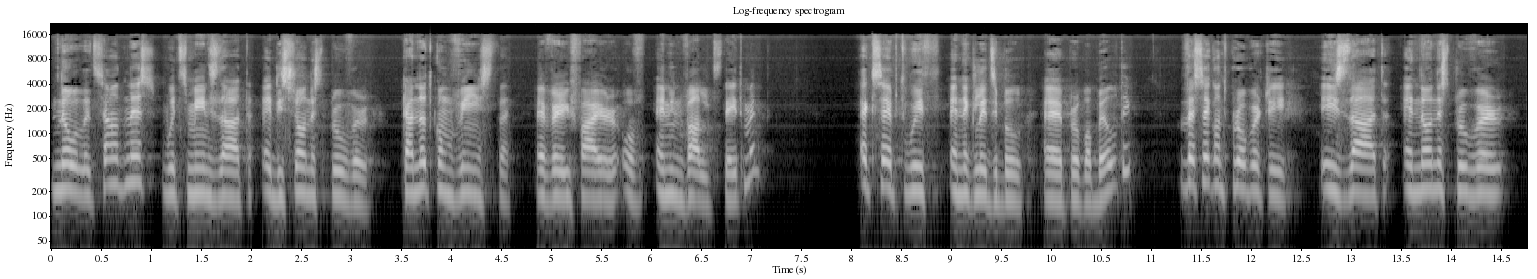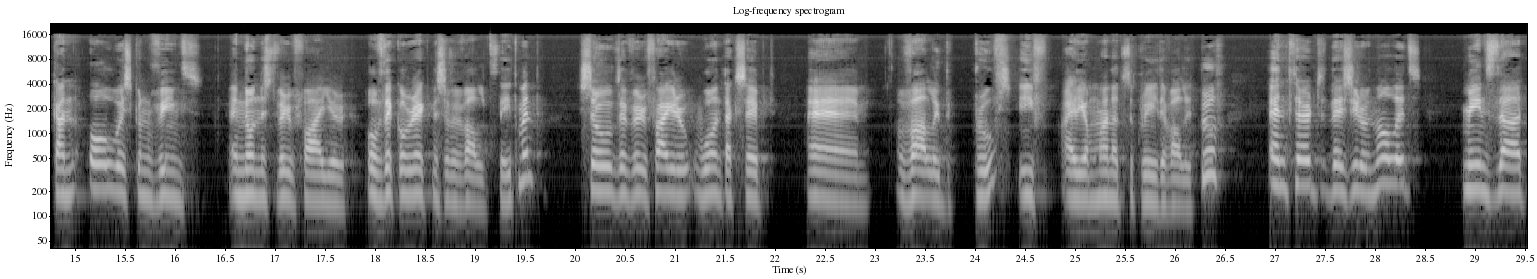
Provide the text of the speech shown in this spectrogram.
knowledge soundness, which means that a dishonest prover cannot convince a verifier of an invalid statement, except with a negligible uh, probability. The second property is that an honest prover can always convince an honest verifier of the correctness of a valid statement. So the verifier won't accept um, valid proofs if I manage to create a valid proof. And third, the zero knowledge means that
